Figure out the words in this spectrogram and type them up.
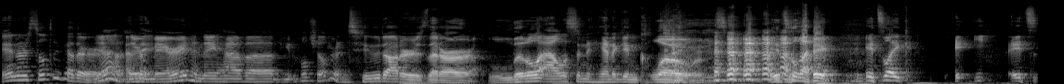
and are still together. Yeah, they're they- married and they have uh, beautiful children. two daughters that are little Alyson Hannigan clones. it's like it's like it, it's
